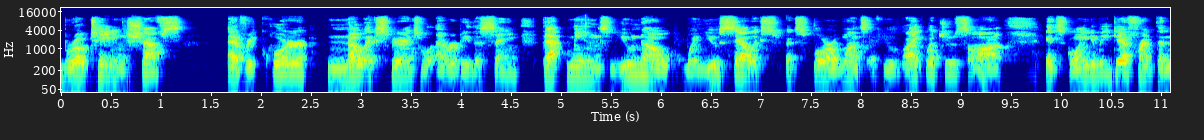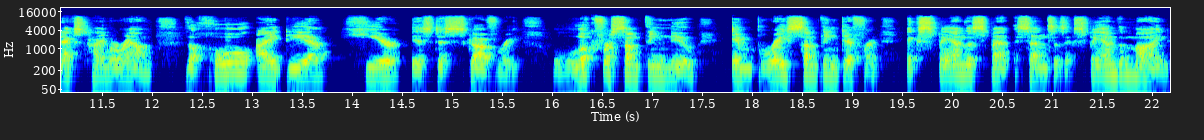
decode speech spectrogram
rotating chefs every quarter. No experience will ever be the same. That means you know when you sail Ex- Explora once, if you like what you saw, it's going to be different the next time around. The whole idea here is discovery. Look for something new. embrace something different, expand the senses, expand the mind,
